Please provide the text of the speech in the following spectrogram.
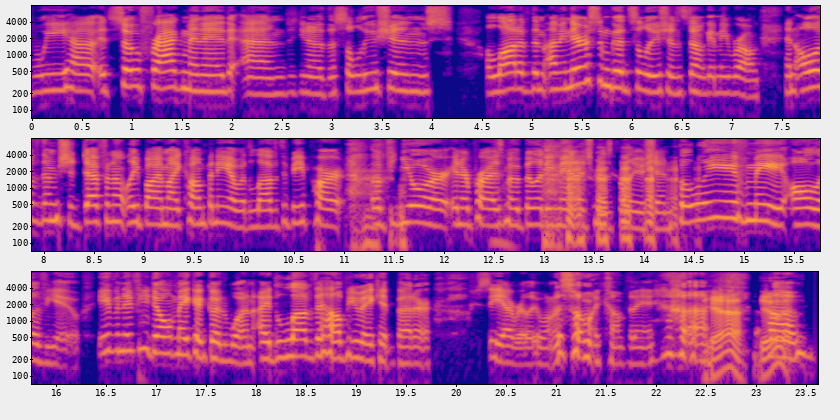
we have it's so fragmented, and you know, the solutions a lot of them i mean there are some good solutions don't get me wrong and all of them should definitely buy my company. I would love to be part of your enterprise mobility management solution. Believe me all of you. Even if you don't make a good one i'd love to help you make it better. See i really want to sell my company. Yeah do um,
